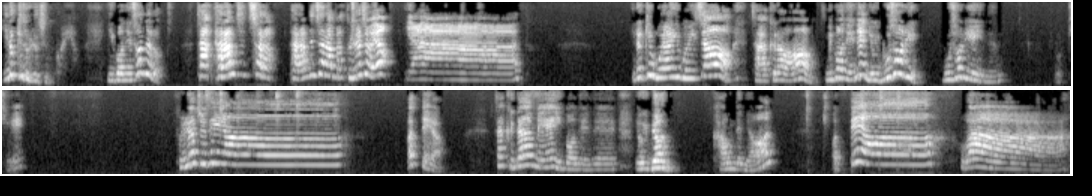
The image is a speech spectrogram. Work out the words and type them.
이렇게 돌려주는 거예요. 이번에 손으로 자 다람쥐처럼 다람쥐처럼 막 돌려줘요. 야 이렇게 모양이 보이죠? 자 그럼 이번에는 여기 모서리 모서리에 있는 이렇게 돌려주세요. 어때요? 자, 그 다음에 이번에는 여기 면, 가운데 면. 어때요? 와.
